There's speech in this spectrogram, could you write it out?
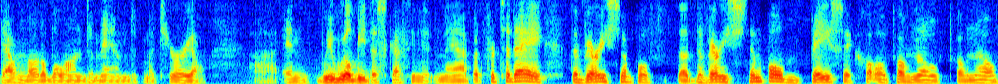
downloadable on-demand material. Uh, and we will be discussing it in that. But for today, the very simple, the, the very simple, basic Ho'oponopono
